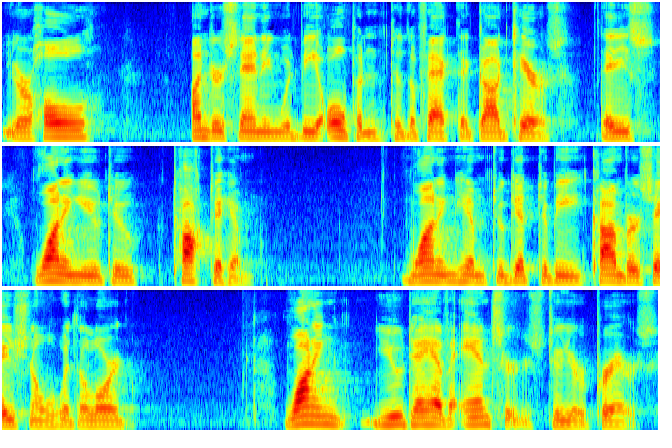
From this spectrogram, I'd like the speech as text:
your whole understanding would be open to the fact that God cares, that He's wanting you to talk to Him, wanting Him to get to be conversational with the Lord, wanting you to have answers to your prayers.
